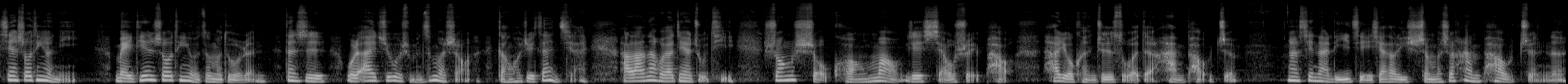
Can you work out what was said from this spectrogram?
现在收听了你。每天收听有这么多人，但是我的 IG 为什么这么少呢？赶快去站起来！好啦，那回到今天的主题，双手狂冒一些小水泡，它有可能就是所谓的汗疱疹。那先来理解一下，到底什么是汗疱疹呢？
